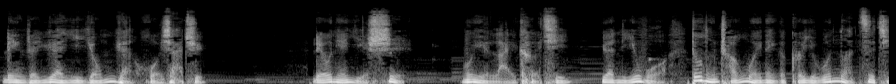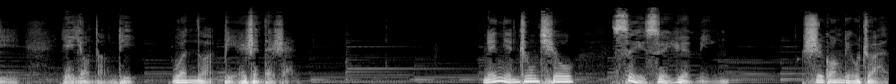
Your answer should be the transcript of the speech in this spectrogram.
令人愿意永远活下去。流年已逝，未来可期。愿你我都能成为那个可以温暖自己，也有能力温暖别人的人。年年中秋，岁岁月明，时光流转，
